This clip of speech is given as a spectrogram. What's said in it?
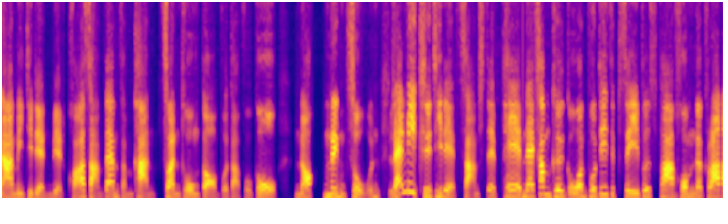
หน้ามีทีเด็ดเบียดคว้า3แต้มสำคัญฟันธงต่อโบตาโฟโกน็อก1-0และนี่คือทีเด็ด3สเต็ปเทพ ในค่ำคืนของวันพุธที่ 14 พฤษภาคมนะครับ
